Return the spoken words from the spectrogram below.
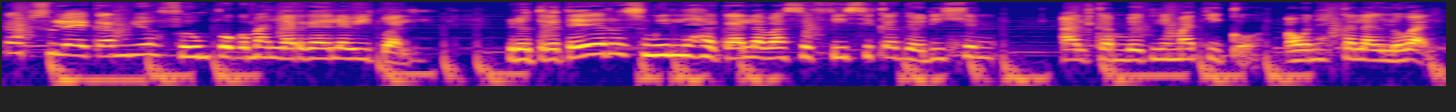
cápsula de cambio fue un poco más larga de la habitual, pero traté de resumirles acá la base física de origen al cambio climático a una escala global.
